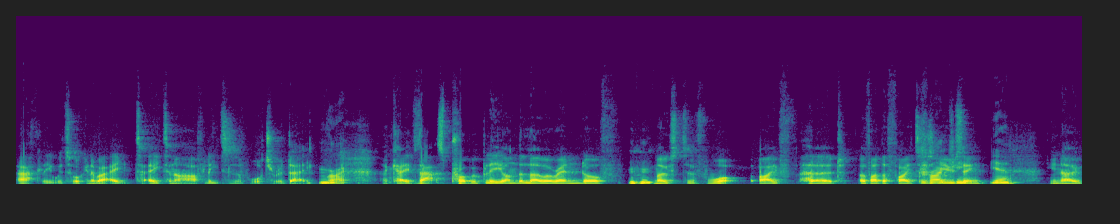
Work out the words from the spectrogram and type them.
athlete, we're talking about eight to eight and a half liters of water a day. Right. Okay, that's probably on the lower end of most of what I've heard of other fighters Crikey, using. yeah. You know,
